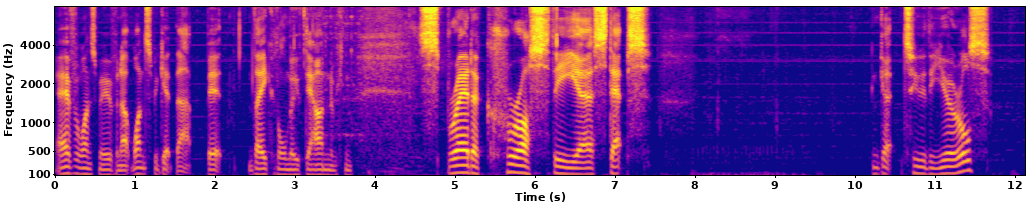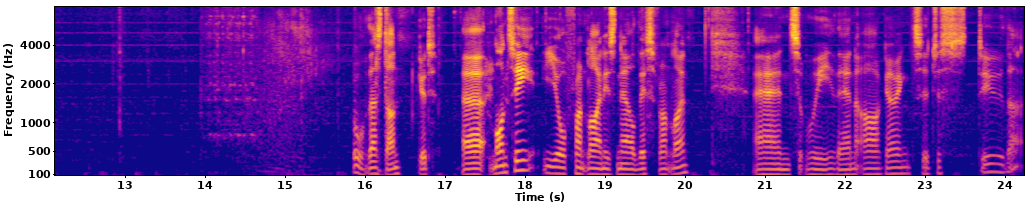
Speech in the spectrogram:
Everyone's moving up. Once we get that bit, they can all move down and we can spread across the uh, steppes and get to the Urals. Oh, that's done. Good. Uh, Monty, your front line is now this front line. And we then are going to just do that.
